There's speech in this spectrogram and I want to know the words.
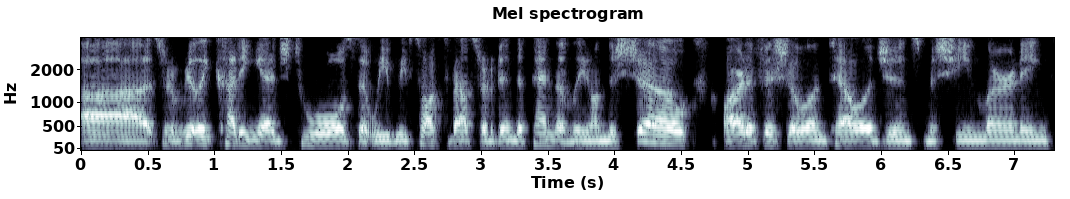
uh, sort of really cutting edge tools that we we've talked about sort of independently on the show: artificial intelligence, machine learning,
